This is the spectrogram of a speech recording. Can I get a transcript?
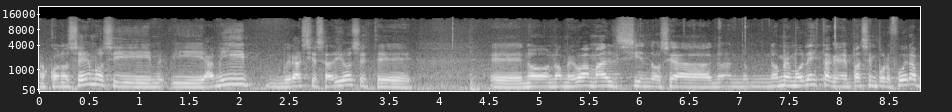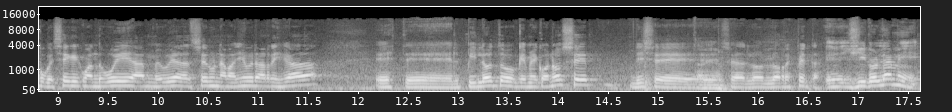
nos conocemos y, y a mí, gracias a Dios, este eh, no, no me va mal siendo, o sea, no, no- no me molesta que me pasen por fuera porque sé que cuando voy a, me voy a hacer una maniobra arriesgada, este, el piloto que me conoce dice, o sea, lo, lo respeta. Eh, Girolami,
